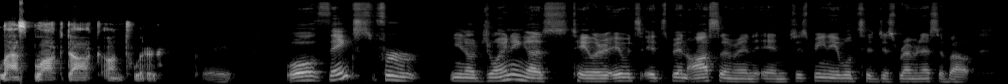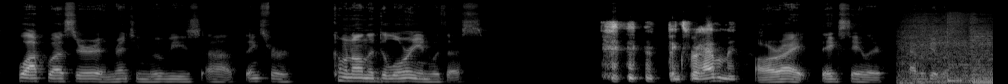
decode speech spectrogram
Last Block Doc on Twitter. Great. Well, thanks for you know joining us, Taylor. It was it's been awesome, and and just being able to just reminisce about Blockbuster and renting movies. Uh, thanks for coming on the DeLorean with us. Thanks for having me. All right. Thanks, Taylor. Have a good one.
